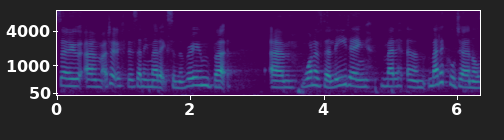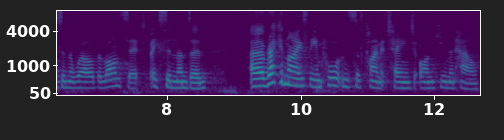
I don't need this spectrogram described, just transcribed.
So um, I don't know if there's any medics in the room, but um, one of the leading med- um, medical journals in the world, The Lancet, based in London, uh, recognized the importance of climate change on human health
